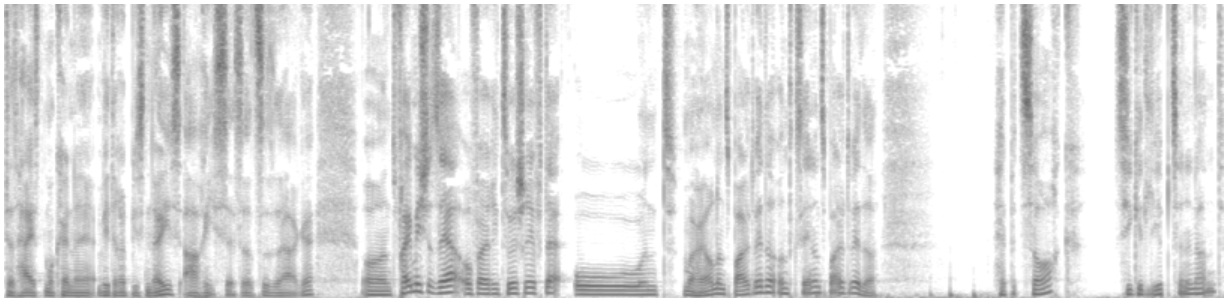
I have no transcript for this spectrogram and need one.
Das heißt, wir können wieder etwas Neues anrissen, sozusagen. Und freue mich schon sehr auf eure Zuschriften und wir hören uns bald wieder und sehen uns bald wieder. Habt Sorge, seid lieb zueinander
